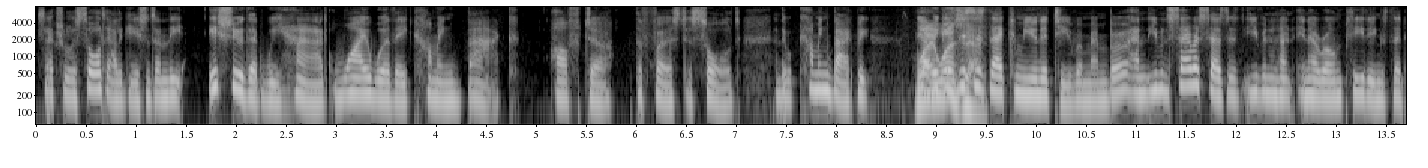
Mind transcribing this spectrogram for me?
sexual assault allegations. And the issue that we had, why were they coming back after the first assault? And they were coming back. Be- yeah, because this that? is their community, remember? And even Sarah says it, even in her, in her own pleadings, that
